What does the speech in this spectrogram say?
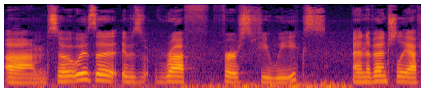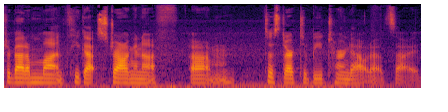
Um, so it was a it was rough first few weeks, and eventually, after about a month, he got strong enough um, to start to be turned out outside.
